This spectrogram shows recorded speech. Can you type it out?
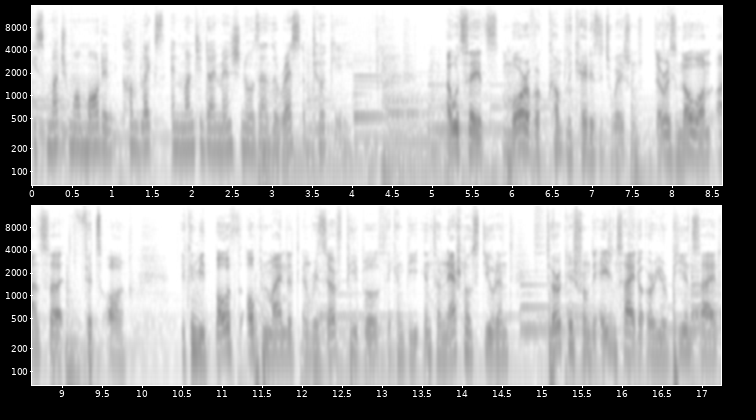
is much more modern, complex, and multidimensional than the rest of Turkey. I would say it's more of a complicated situation. There is no one answer fits all. You can meet both open-minded and reserved people. They can be international student, Turkish from the Asian side or European side,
